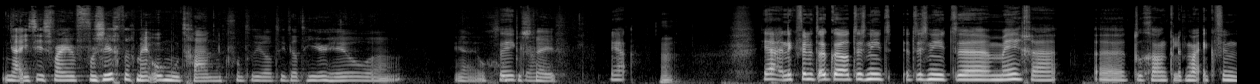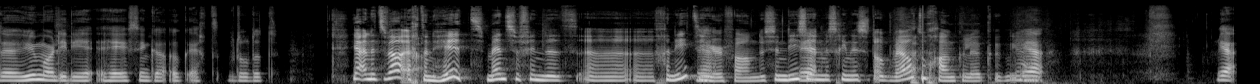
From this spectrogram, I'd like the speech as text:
ja, iets is waar je voorzichtig mee om moet gaan. Ik vond dat hij dat hier heel, eh, ja, heel goed Zeker. beschreef. Ja, en ik vind het ook wel, het is niet, het is niet eh, mega eh, toegankelijk, maar ik vind de humor die hij heeft, vind ik ook echt, ik bedoel, dat, Ja, en het is wel echt een hit. Mensen vinden het, eh, eh, genieten Ja. hiervan. Dus in die zin, misschien is het ook wel toegankelijk. Ja. ja. Ja,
